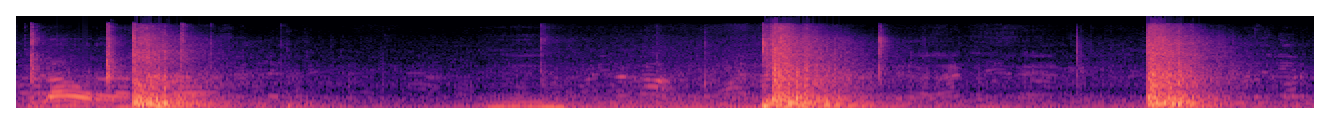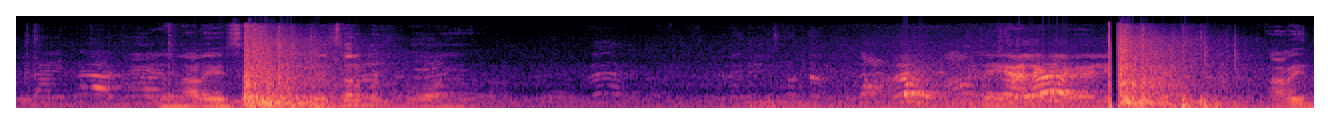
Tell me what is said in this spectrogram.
இதெல்லாம் ஒரு ரெண்டா? நாளைக்கு எஸ்ஆர் எஸ்ஆர் பண்ண போவாங்க நாளைக்கு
